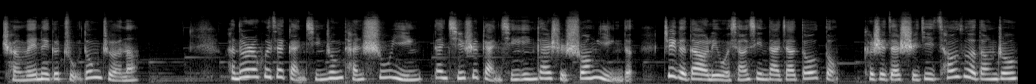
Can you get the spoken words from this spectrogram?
成为那个主动者呢？很多人会在感情中谈输赢，但其实感情应该是双赢的。这个道理我相信大家都懂。可是，在实际操作当中，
